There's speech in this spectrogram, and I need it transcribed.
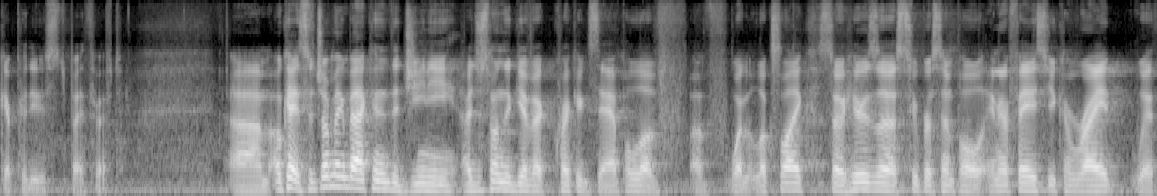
get produced by Thrift. Um, okay, so jumping back into Djinni, I just wanted to give a quick example of, of what it looks like. So here's a super simple interface you can write with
